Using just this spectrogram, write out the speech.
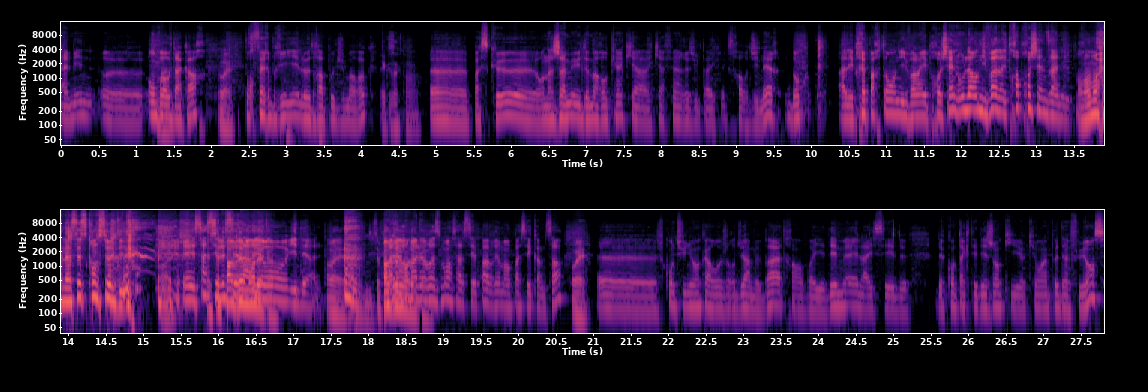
Amine, on va au Dakar pour faire briller le drapeau du Maroc. Exactement. parce qu'on n'a jamais eu de Marocain qui a, qui a fait un résultat extraordinaire. Donc, allez, prépare-toi, on y va l'année prochaine. Ou là, on y va les trois prochaines années. c'est ce qu'on se dit. Et ça, c'est le scénario idéal. Ouais, pas malheureusement, ça s'est pas vraiment passé comme ça. Euh, je continue encore aujourd'hui à me battre, à envoyer des mails, à essayer de, de contacter des gens qui, qui ont un peu d'influence.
